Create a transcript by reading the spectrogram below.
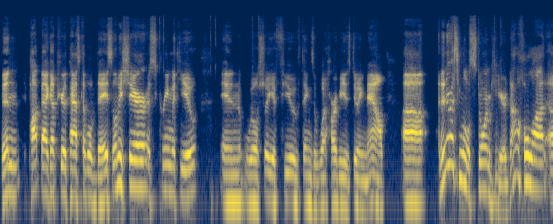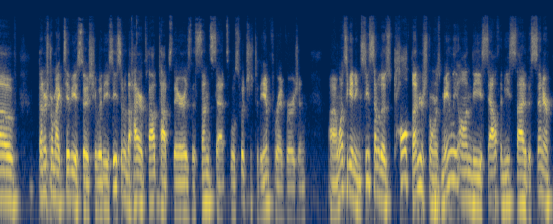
then popped back up here the past couple of days. So let me share a screen with you, and we'll show you a few things of what Harvey is doing now. Uh, an interesting little storm here. Not a whole lot of thunderstorm activity associated with it. You see some of the higher cloud tops there as the sun sets. We'll switch it to the infrared version. Uh, once again, you can see some of those tall thunderstorms, mainly on the south and east side of the center,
